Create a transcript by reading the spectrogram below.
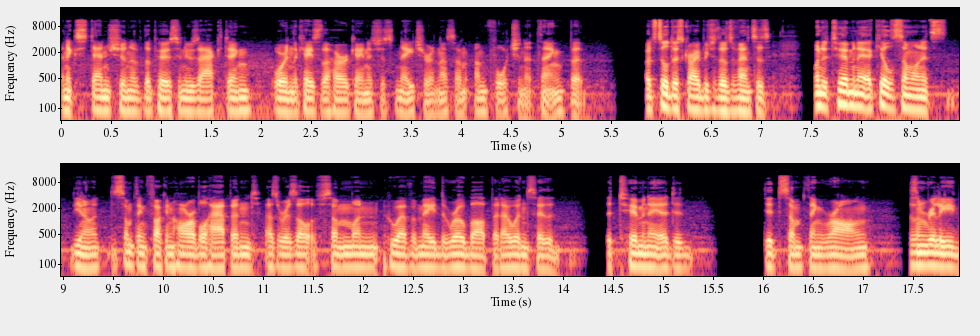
an extension of the person who's acting, or in the case of the hurricane, it's just nature, and that's an unfortunate thing. But I'd still describe each of those events as when a Terminator kills someone, it's you know something fucking horrible happened as a result of someone whoever made the robot. But I wouldn't say that the Terminator did did something wrong. Doesn't really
